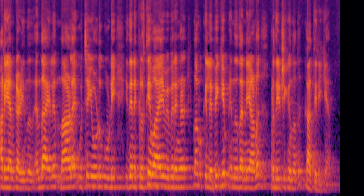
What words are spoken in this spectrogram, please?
അറിയാൻ കഴിയുന്നത്. എന്തായാലും നാളെ ഉച്ചയോടുകൂടി ഇതിന് കൃത്യമായ വിവരങ്ങൾ നമുക്ക് ലഭിക്കും എന്ന് തന്നെയാണ് പ്രതീക്ഷിക്കുന്നത്. കാത്തിരിക്കാം.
